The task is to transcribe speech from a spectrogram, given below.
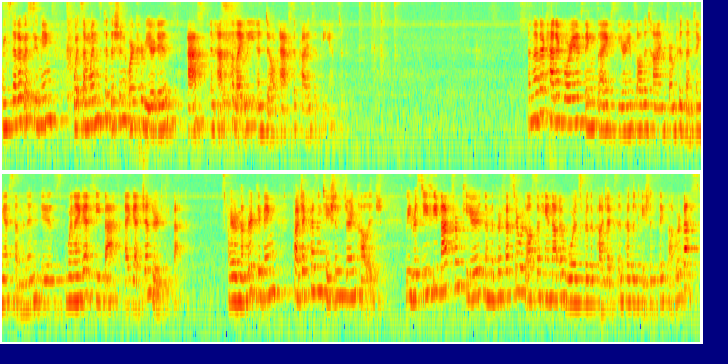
Instead of assuming what someone's position or career is, ask and ask politely and don't act surprised at the answer. Another category of things I experience all the time from presenting as feminine is when I get feedback, I get gendered feedback. I remember giving project presentations during college We'd receive feedback from peers, and the professor would also hand out awards for the projects and presentations they thought were best.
